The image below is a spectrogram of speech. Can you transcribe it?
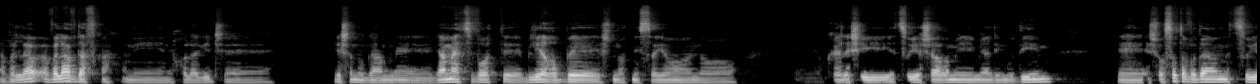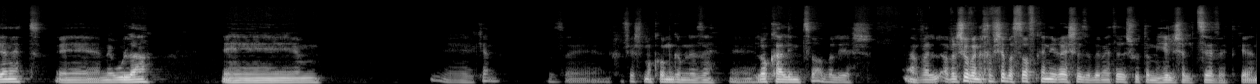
אבל, לא, אבל לאו דווקא, אני, אני יכול להגיד שיש לנו גם, גם מעצבות בלי הרבה שנות ניסיון, או כאלה שיצאו ישר מהלימודים, שעושות עבודה מצוינת, אה, מעולה. אה, כן, אז אני חושב שיש מקום גם לזה. לא קל למצוא, אבל יש. אבל, אבל שוב, אני חושב שבסוף כנראה שזה באמת איזשהו תמהיל של צוות, כן?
